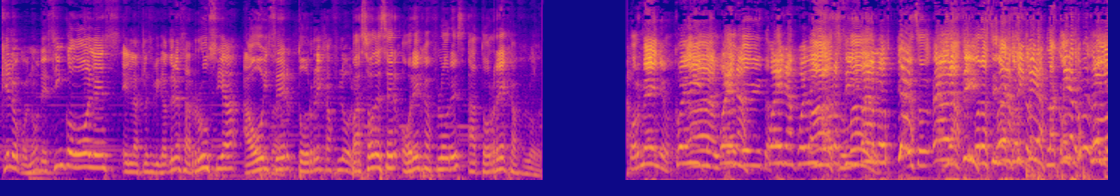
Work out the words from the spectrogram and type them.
Qué loco, ¿no? De 5 goles en las clasificatorias a Rusia a hoy ser Torreja Flores. Pasó de ser Oreja Flores a Torreja Flores. Ormeño. Cuevita, Ay, buena, Cuevita. buena, Cuevita, Ah, ahora sí, madre. vamos, ya, Eso, ahora ya, sí, ahora sí, la ahora sí, mira, la mira contra. cómo se Oye,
